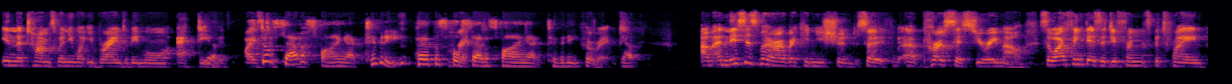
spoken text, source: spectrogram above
in the times when you want your brain to be more active. Yeah. Still satisfying activity, purposeful, Correct. satisfying activity. Correct. Yep. Um, and this is where I reckon you should so uh, process your email. So I think there's a difference between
